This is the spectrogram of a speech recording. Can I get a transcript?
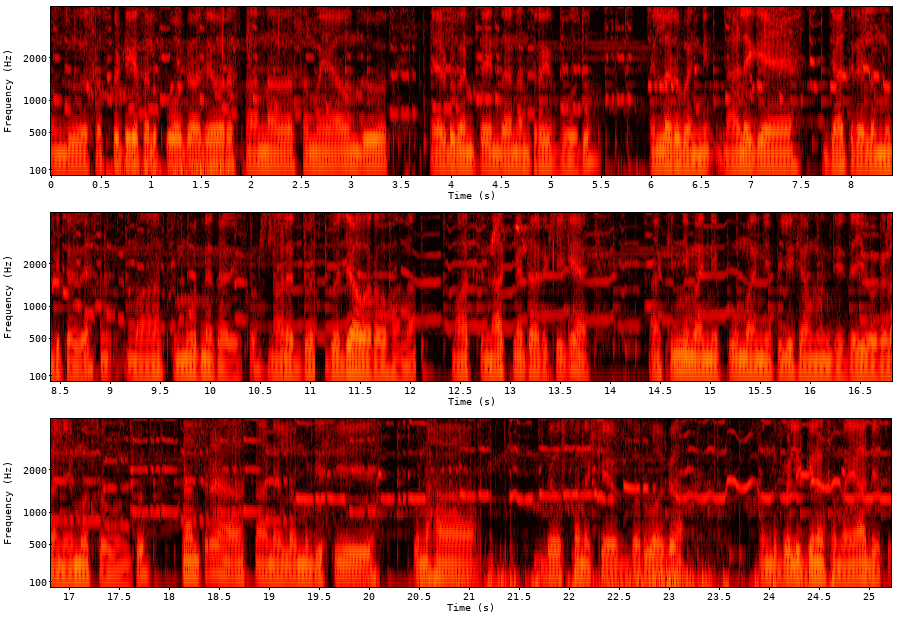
ಒಂದು ಸಸ್ಪೇಟಿಗೆ ತಲುಪುವಾಗ ದೇವರ ಸ್ನಾನದ ಸಮಯ ಒಂದು ಎರಡು ಗಂಟೆಯಿಂದ ನಂತರ ಇರ್ಬೋದು. ಎಲ್ಲರೂ ಬನ್ನಿ. ನಾಳೆಗೆ ಜಾತ್ರೆ ಎಲ್ಲ ಮುಗಿತದೆ. ಮಾರ್ಚ್ ಮೂರನೇ ತಾರೀಕು. ನಾಳೆ ಧ್ವ ಧ್ವಜಾವರೋಹಣ ಮಾರ್ಚ್ ನಾಲ್ಕನೇ ತಾರೀಕಿಗೆ ಕಿನ್ನಿಮಾನಿ ಕಿನ್ನಿಮನ್ನಿ ಪೂಮನ್ನಿ ಪಿಲಿಚಾಮುಂಡಿ ದೈವಗಳ ನೇಮೋತ್ಸವ ಉಂಟು. ನಂತರ ಸ್ನಾನ ಎಲ್ಲ ಮುಗಿಸಿ ಪುನಃ ದೇವಸ್ಥಾನಕ್ಕೆ ಬರುವಾಗ ಒಂದು ಬೆಳಿಗ್ಗಿನ ಸಮಯ ಆದೀತು.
